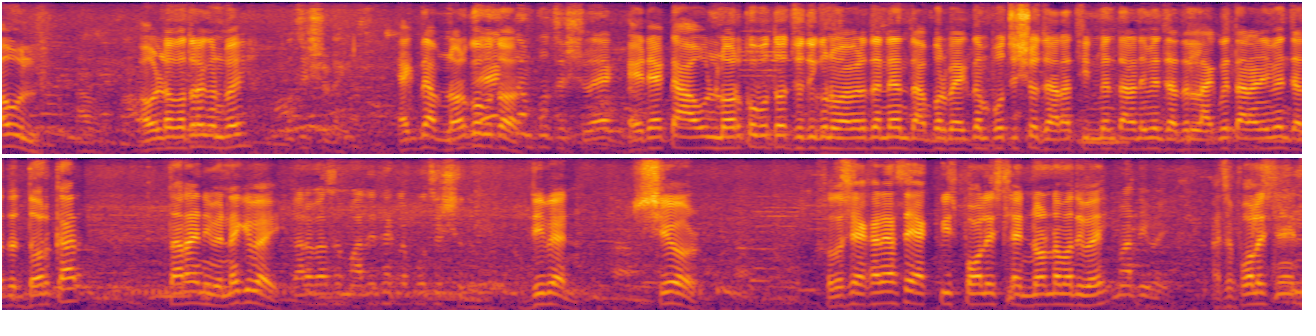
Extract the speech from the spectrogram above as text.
আউল। আউল আউলটা কত রাখুন ভাই? পঁচিশশো টাকা। একদম নর কবুতর? একদম পঁচিশশো এক এটা একটা আউল নর কবুতর যদি কোনো ব্যবহার নেন দাম পড়বে একদম পঁচিশশো। যারা চিনবেন তারা নেবেন যাদের লাগবে তারা নেবেন যাদের দরকার তারাই নেবেন নাকি ভাই? কারও কাছে মাটি থাকলে পঁচিশশো দিবেন শিওর সদস্য এখানে আছে এক পিস পলিশ লাইন নরনামাদি ভাই? মাটি ভাই। আচ্ছা পলিশ লাইন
